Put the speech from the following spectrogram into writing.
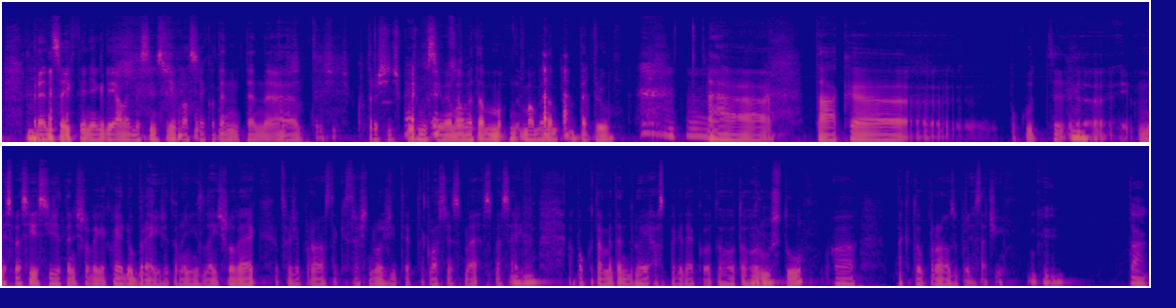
brand safety někdy, ale myslím si, že vlastně jako ten, ten uh, trošičku. trošičku už musíme, máme tam, máme tam Petru. Uh, tak uh, pokud hmm. uh, my jsme si jistí, že ten člověk jako je dobrý, že to není zlej člověk, což je pro nás taky strašně důležité, tak vlastně jsme, jsme safe. Hmm. A pokud tam je ten druhý aspekt jako toho, toho hmm. růstu, uh, tak to pro nás úplně stačí. Okay. Tak,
